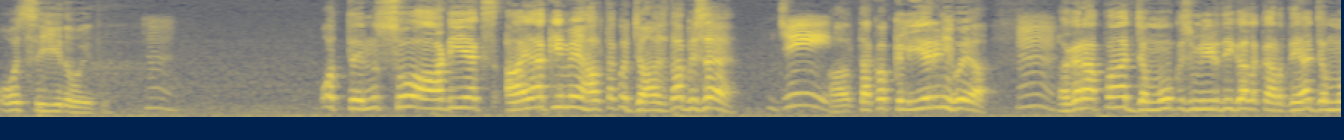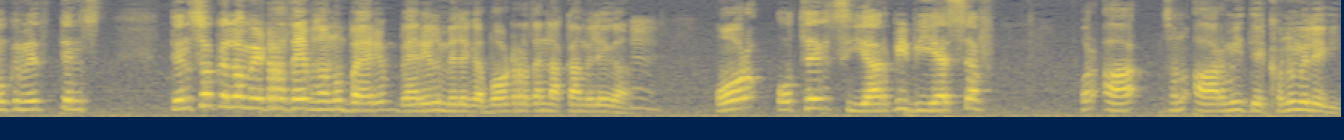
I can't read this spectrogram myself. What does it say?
ਉਹ ਸ਼ਹੀਦ ਹੋਏ ਸੀ। ਹੂੰ। ਉਹ 300 ਆਰਡੀਐਕਸ ਆਇਆ ਕਿਵੇਂ? ਹਾਲ ਤੱਕ ਉਹ ਜਾਂਚ ਦਾ ਵਿਸ਼ਾ ਹੈ। ਜੀ। ਹਾਲ ਤੱਕ ਉਹ ਕਲੀਅਰ ਨਹੀਂ ਹੋਇਆ। ਅਗਰ ਆਪਾਂ ਜੰਮੂ ਕਸ਼ਮੀਰ ਦੀ ਗੱਲ ਕਰਦੇ ਹਾਂ ਜੰਮੂ ਕਸ਼ਮੀਰ 3 300 ਕਿਲੋਮੀਟਰ ਤੇ ਸਾਨੂੰ ਬੈਰੀ- ਬੈਰੀਅਲ ਮਿਲੇਗਾ ਬਾਰਡਰ ਤੇ ਨਾਕਾ ਮਿਲੇਗਾ। ਔਰ ਉੱਥੇ ਸੀਆਰਪੀ ਬੀਐਸਐਫ ਔਰ ਸਾਨੂੰ ਆਰਮੀ ਦੇਖਣ ਨੂੰ ਮਿਲੇਗੀ।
